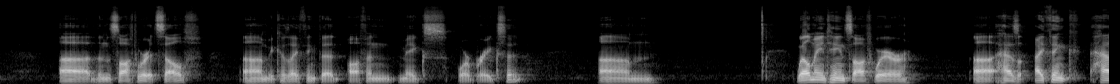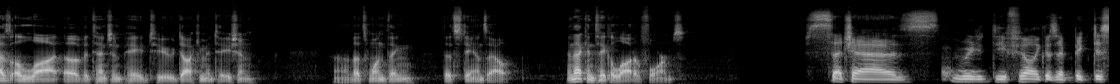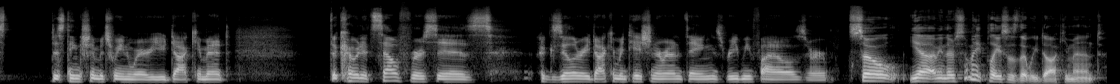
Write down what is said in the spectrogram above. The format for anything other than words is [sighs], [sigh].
uh, than the software itself, um, because I think that often makes or breaks it. Um, well maintained software uh, has, I think, has a lot of attention paid to documentation. Uh, that's one thing that stands out, and that can take a lot of forms. Such as, do you feel like there's a big dis- distinction between where you document the code itself versus auxiliary documentation around things, README files, or? So, yeah, I mean, there's so many places that we document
